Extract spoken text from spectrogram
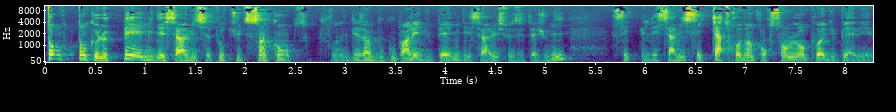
tant, tant que le PMI des services est au-dessus de 50, je vous ai déjà beaucoup parlé du PMI des services aux États-Unis, les services, c'est 80% de l'emploi du PMI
